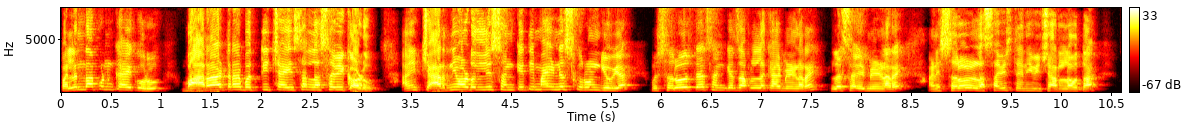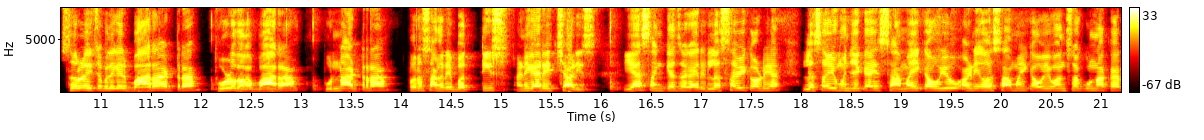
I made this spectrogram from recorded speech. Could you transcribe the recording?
पहिल्यांदा आपण काय करू? बारा अठरा बत्तीस चाळीसचा लसावी काढू. आणि चारने वाढवलेली संख्या ती मायनस करून घेऊया. मग सरळ त्या संख्येचा आपल्याला काय मिळणार आहे? लसावी मिळणार आहे. आणि सरळ लसावीच त्यांनी विचारला होता. सरळ याच्यामध्ये काय बारा अठरा थोडं बघा बारा पुन्हा अठरा परत सांग रे बत्तीस आणि काय रे चाळीस. या संख्याचा काय रे? लसावी काढूया. लसावी म्हणजे काय? सामायिक अवयव आणि असामायिक अवयवांचा गुणाकार.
